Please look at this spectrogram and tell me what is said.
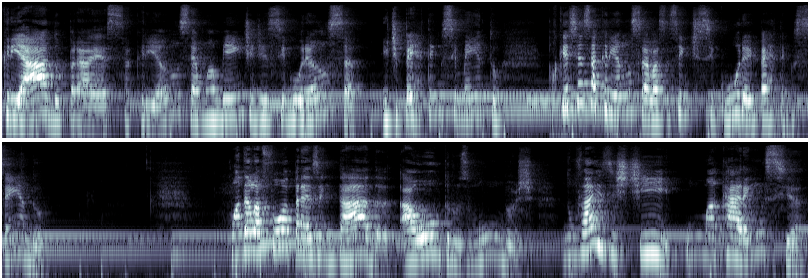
criado para essa criança é um ambiente de segurança e de pertencimento. Porque se essa criança ela se sente segura e pertencendo, quando ela for apresentada a outros mundos, não vai existir uma carência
